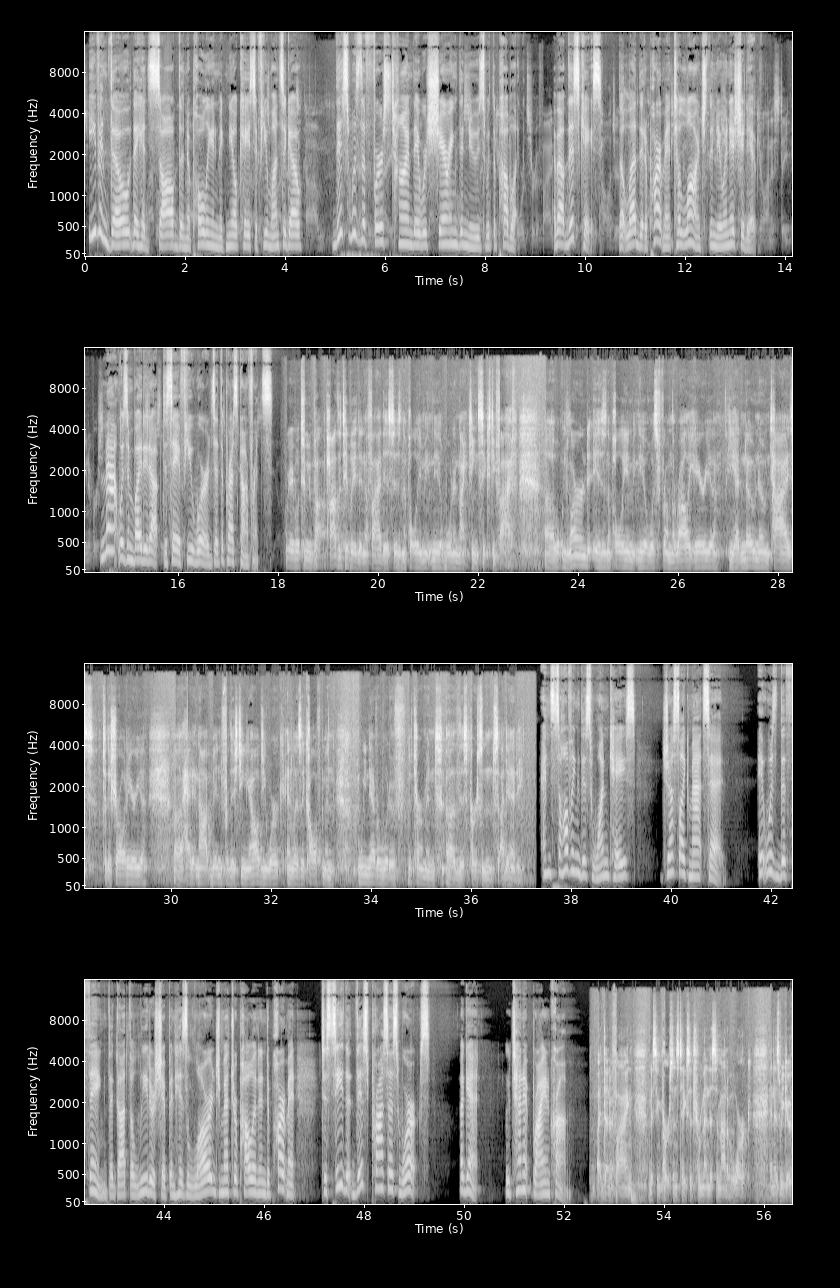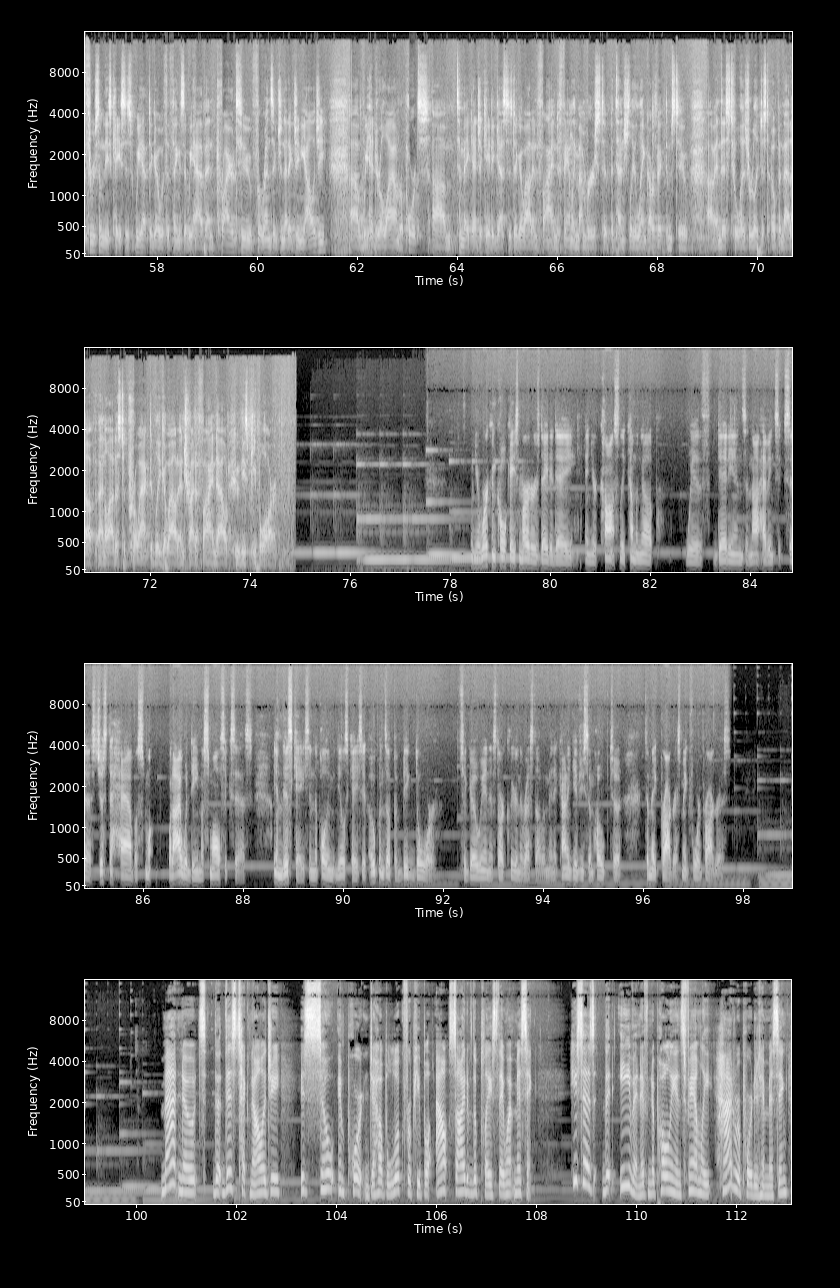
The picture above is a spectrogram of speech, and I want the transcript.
Even though they had solved the Napoleon McNeil case a few months ago, this was the first time they were sharing the news with the public about this case that led the department to launch the new initiative. Matt was invited up to say a few words at the press conference were able to po- positively identify this as Napoleon McNeil, born in 1965. Uh, what we learned is Napoleon McNeil was from the Raleigh area. He had no known ties to the Charlotte area. Uh, had it not been for this genealogy work and Leslie Kaufman, we never would have determined uh, this person's identity. And solving this one case, just like Matt said, it was the thing that got the leadership in his large metropolitan department to see that this process works. Again, Lieutenant Brian Crum. Identifying missing persons takes a tremendous amount of work. And as we go through some of these cases, we have to go with the things that we have. And prior to forensic genetic genealogy, uh, we had to rely on reports um, to make educated guesses to go out and find family members to potentially link our victims to. Uh, and this tool has really just opened that up and allowed us to proactively go out and try to find out who these people are. When you're working cold case murders day to day and you're constantly coming up with dead ends and not having success, just to have a small, what I would deem a small success, in this case, in Napoleon McNeil's case, it opens up a big door to go in and start clearing the rest of them, and it kind of gives you some hope to to make progress, make forward progress. Matt notes that this technology is so important to help look for people outside of the place they went missing. He says that even if Napoleon's family had reported him missing,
